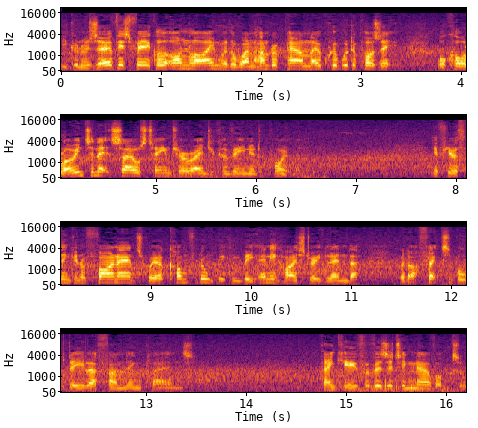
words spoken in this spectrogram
You can reserve this vehicle online with a £100 no quibble deposit or call our internet sales team to arrange a convenient appointment. If you're thinking of finance, we are confident we can beat any high street lender with our flexible dealer funding plans. Thank you for visiting Now Vauxhall.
